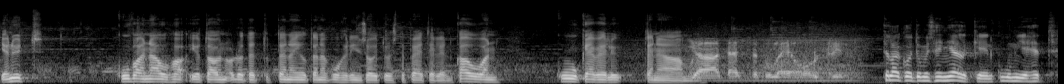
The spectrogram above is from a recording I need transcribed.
Ja nyt kuvanauha, jota on odotettu tänä iltana puhelinsoitoista päätellen kauan – kuukävely tänä aamuna. Ja tässä tulee Aldrin. Telakoitumisen jälkeen kuumiehet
